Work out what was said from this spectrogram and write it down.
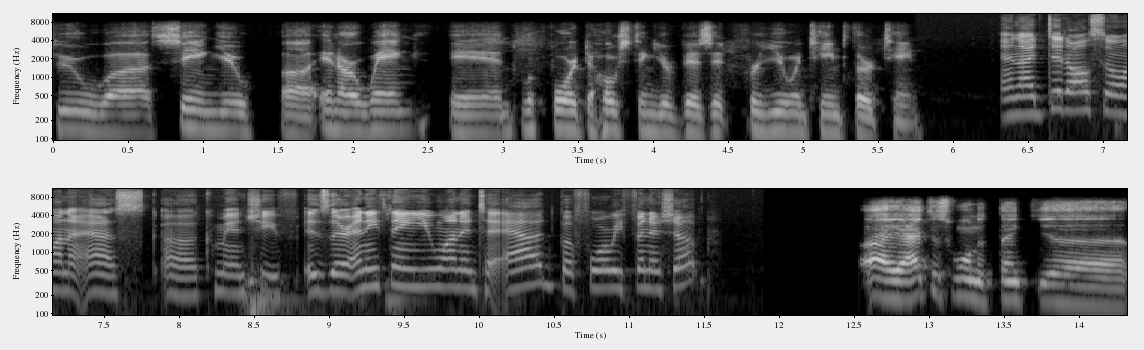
to uh, seeing you uh, in our wing and look forward to hosting your visit for you and Team 13. And I did also want to ask uh, Command Chief, is there anything you wanted to add before we finish up? Hi, I just want to thank you, uh,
